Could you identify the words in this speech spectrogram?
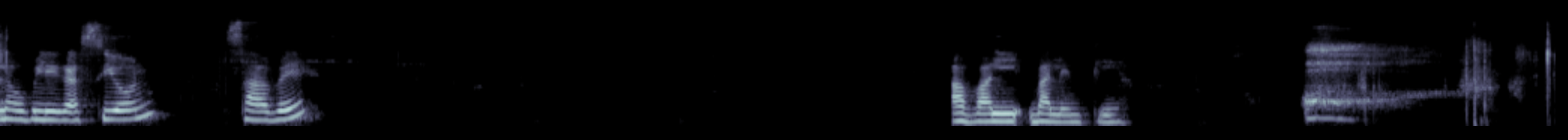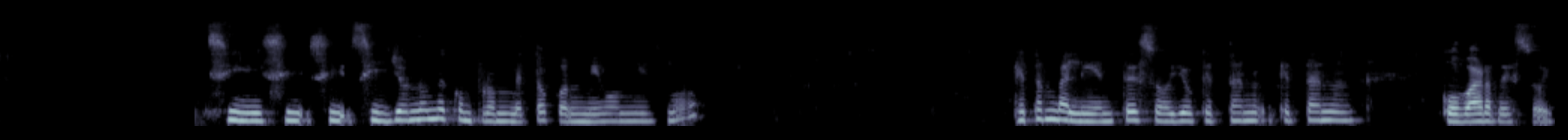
la obligación sabe a valentía. Sí, sí, sí, si yo no me comprometo conmigo mismo, ¿qué tan valiente soy o qué tan, qué tan cobarde soy?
